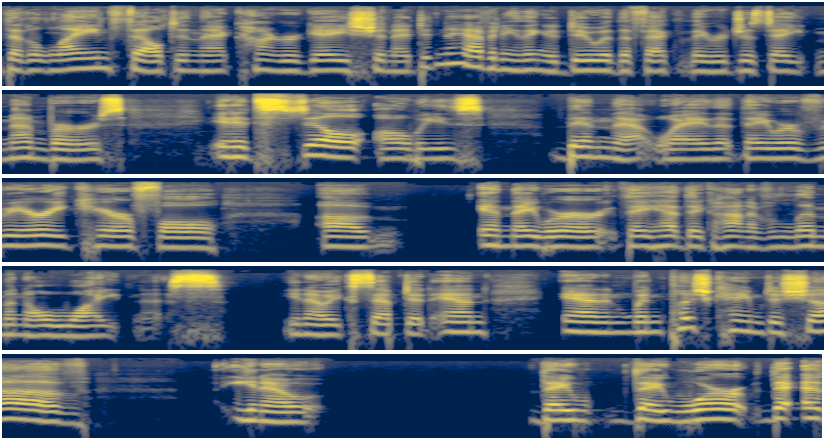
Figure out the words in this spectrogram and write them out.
that Elaine felt in that congregation. It didn't have anything to do with the fact that they were just eight members. It had still always been that way. That they were very careful, um, and they were they had the kind of liminal whiteness, you know, accepted. And and when push came to shove, you know, they they were they, uh,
